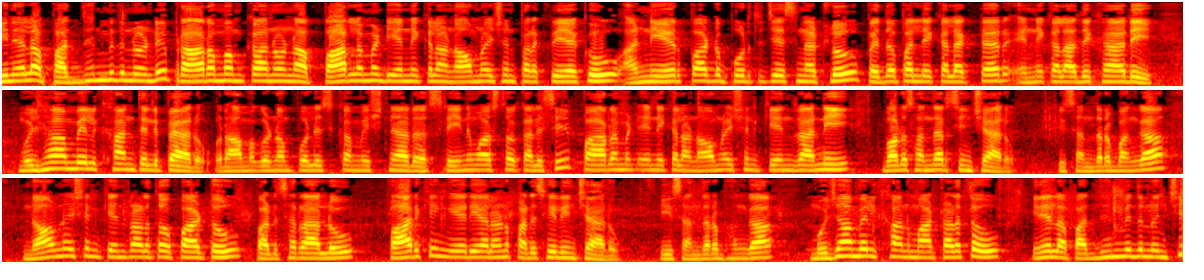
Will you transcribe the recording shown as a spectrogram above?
ఈ నెల పద్దెనిమిది నుండి ప్రారంభం కానున్న పార్లమెంట్ ఎన్నికల నామినేషన్ ప్రక్రియకు అన్ని ఏర్పాట్లు పూర్తి చేసినట్లు పెద్దపల్లి కలెక్టర్ ఎన్నికల అధికారి ముజామిల్ ఖాన్ తెలిపారు. రామగుండం పోలీస్ కమిషనర్ శ్రీనివాస్తో కలిసి పార్లమెంట్ ఎన్నికల నామినేషన్ కేంద్రాన్ని వారు సందర్శించారు. ఈ సందర్భంగా నామినేషన్ కేంద్రాలతో పాటు పరిసరాలు పార్కింగ్ ఏరియాలను పరిశీలించారు. ఈ సందర్భంగా ముజామిల్ ఖాన్ మాట్లాడుతూ ఈ నెల పద్దెనిమిది నుంచి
